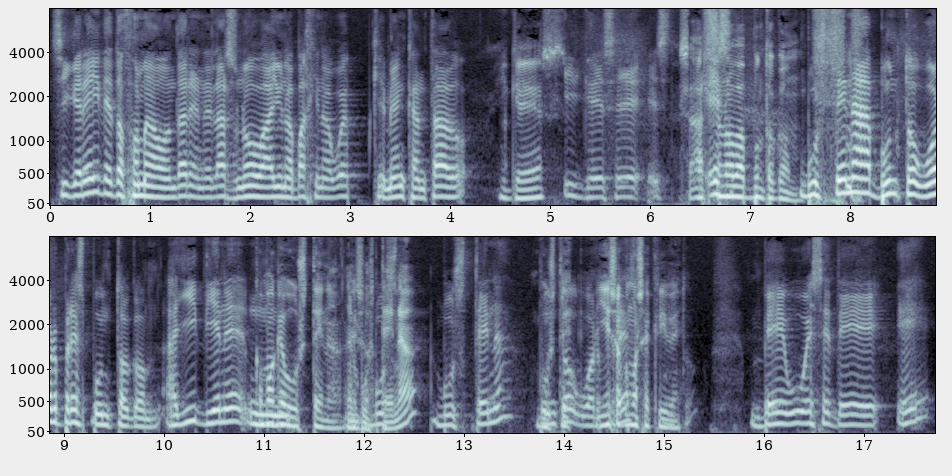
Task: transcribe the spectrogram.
si queréis de todas formas ahondar en el Ars Nova, hay una página web que me ha encantado ¿Y qué es? y que es, Es arsonova.com. bustena.wordpress.com. Allí tiene... ¿Cómo mm, que Bustena? ¿En Eso. Bustena? Bustena. Buste- ¿Y eso cómo se escribe? B-U-S-T-E-N-A.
